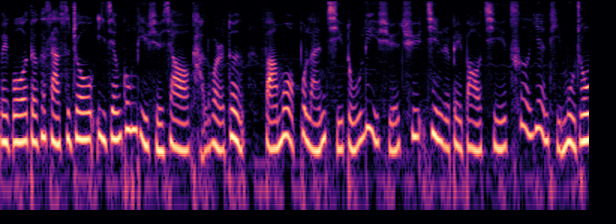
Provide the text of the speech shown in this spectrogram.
美国德克萨斯州一间公立学校卡罗尔顿法莫布兰奇独立学区近日被曝，其测验题目中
